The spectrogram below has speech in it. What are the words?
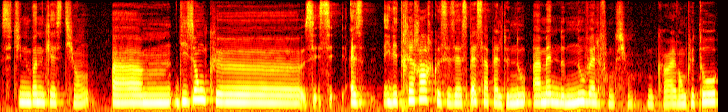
C'est une bonne question. Euh, disons que il est très rare que ces espèces amènent de nouvelles fonctions. Donc, euh, elles vont plutôt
